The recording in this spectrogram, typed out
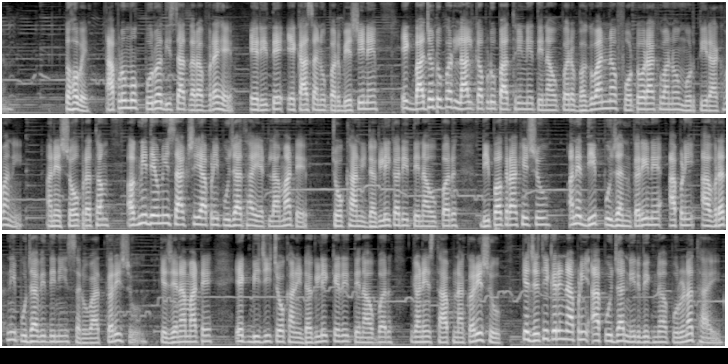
તો હવે આપણું મુખ પૂર્વ દિશા તરફ રહે એ રીતે એક આસન ઉપર બેસીને એક બાજોટ ઉપર લાલ કપડું પાથરીને તેના ઉપર ભગવાનનો ફોટો રાખવાનો મૂર્તિ રાખવાની. અને સૌ પ્રથમ અગ્નિદેવની સાક્ષી આપણી પૂજા થાય એટલા માટે ચોખાની ઢગલી કરી તેના ઉપર દીપક રાખીશું અને દીપ પૂજન કરીને આપણી આ વ્રતની પૂજા વિધિની શરૂઆત કરીશું, કે જેના માટે એક બીજી ચોખાની ઢગલી કરી તેના ઉપર ગણેશ સ્થાપના કરીશું, કે જેથી કરીને આપણી આ પૂજા નિર્વિઘ્ન પૂર્ણ થાય.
